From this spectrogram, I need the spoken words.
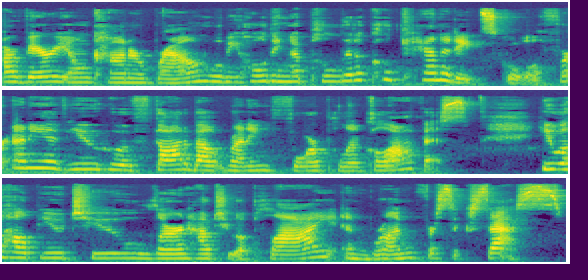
our very own Connor Brown will be holding a political candidate school for any of you who have thought about running for political office. He will help you to learn how to apply and run for success.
